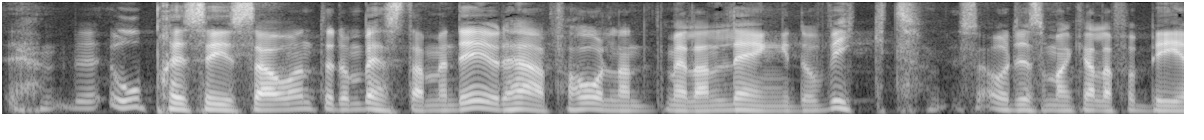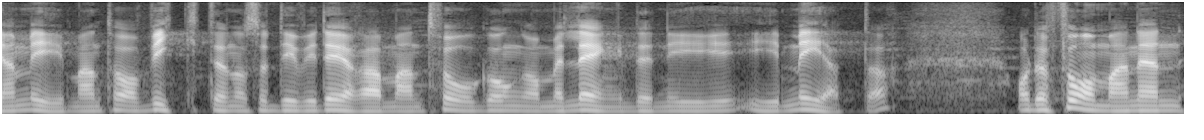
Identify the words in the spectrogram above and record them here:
eh, oprecisa och inte de bästa, men det är ju det här förhållandet mellan längd och vikt och det som man kallar för BMI. Man tar vikten och så dividerar man två gånger med längden i, i meter. Och då får man en,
